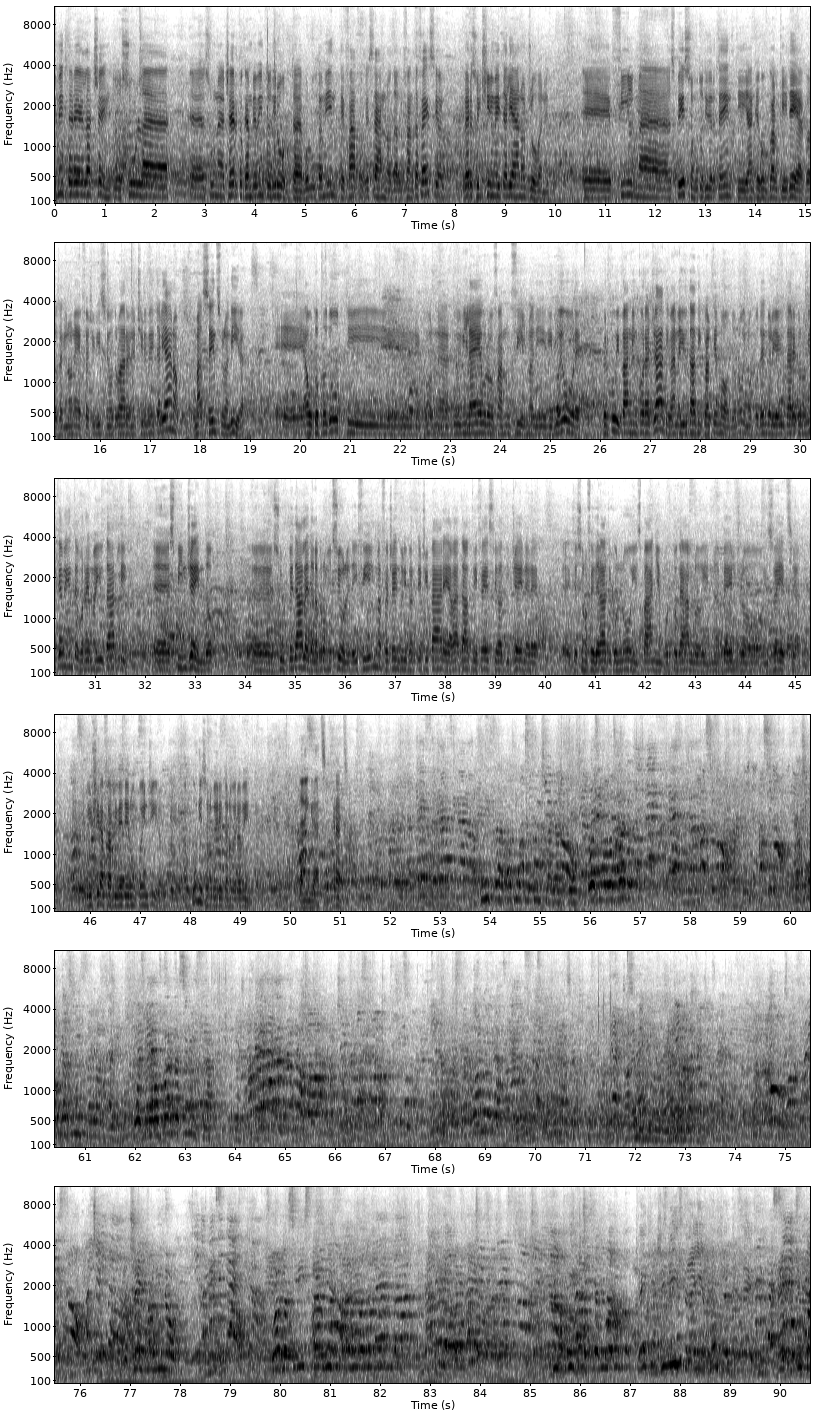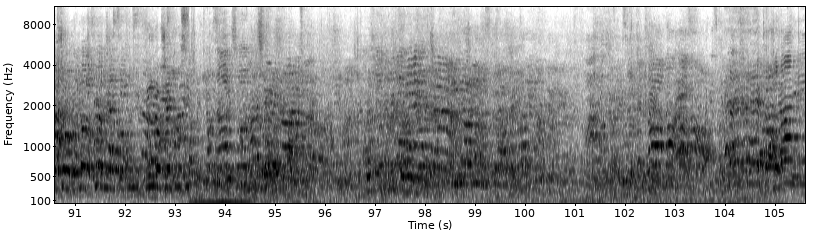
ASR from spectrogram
Mettere l'accento sul, eh, su un certo cambiamento di rotta volutamente fatto quest'anno dal Fanta Festival verso il cinema italiano giovane. Eh, film eh, spesso molto divertenti, anche con qualche idea, cosa che non è facilissimo trovare nel cinema italiano, ma senza una lira. Eh, autoprodotti con 2000 euro fanno un film di, di due ore, per cui vanno incoraggiati, vanno aiutati in qualche modo. Noi non potendoli aiutare economicamente vorremmo aiutarli eh, spingendo eh, sul pedale della promozione dei film, facendoli partecipare ad altri festival di genere eh, che sono federati con noi in Spagna, in Portogallo, in Belgio, in Svezia, eh, riuscire a farli vedere un po' in giro, perché alcuni se lo meritano veramente. La ringrazio. Grazie. A sinistra, Cosimo più a sinistra, grazie. Cosimo lo sguardo. Cosimo più a sinistra, grazie. Cosimo lo sguardo a sinistra. Al centro, Nino. Sguardo a sinistra. Centro sinistra io, non centro destra. Ecco, tutto sopra. Allora qui abbiamo la sinistra. Nino, centro sinistra. Giovanni?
